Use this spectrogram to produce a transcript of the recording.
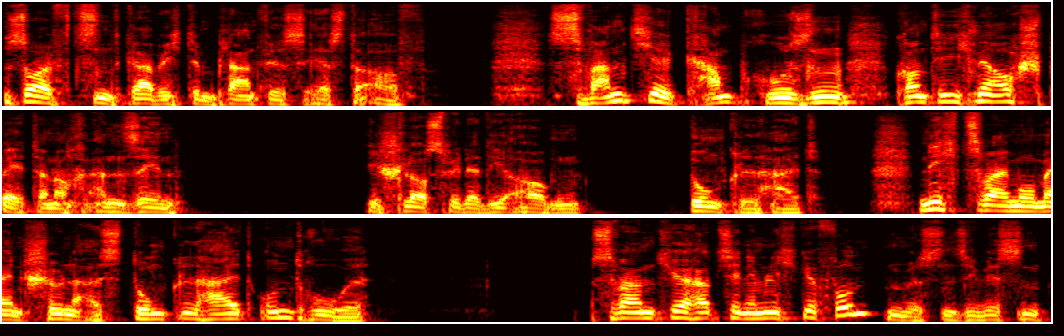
Seufzend gab ich den Plan fürs Erste auf. Swantje Kamphusen konnte ich mir auch später noch ansehen. Ich schloss wieder die Augen. Dunkelheit. Nichts war im Moment schöner als Dunkelheit und Ruhe. Swantje hat sie nämlich gefunden, müssen Sie wissen,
